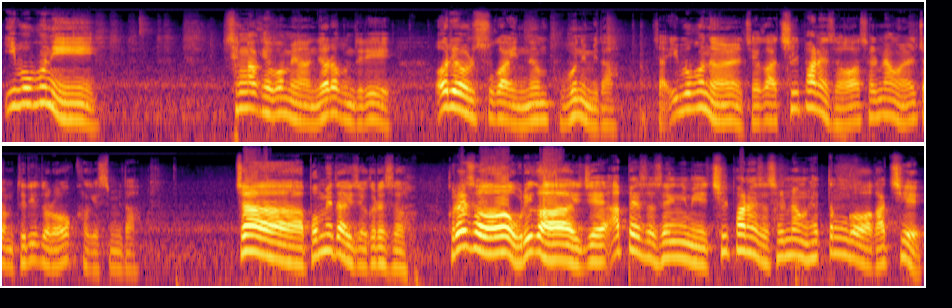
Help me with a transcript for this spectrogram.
이 부분이 생각해 보면 여러분들이 어려울 수가 있는 부분입니다. 자, 이 부분을 제가 칠판에서 설명을 좀 드리도록 하겠습니다. 자, 봅니다, 이제. 그래서. 그래서 우리가 이제 앞에서 선생님이 칠판에서 설명을 했던 거와 같이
